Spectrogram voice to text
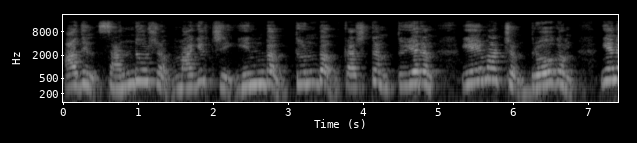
அதில் சந்தோஷம் மகிழ்ச்சி இன்பம் துன்பம் கஷ்டம் துயரம் ஏமாற்றம் துரோகம் என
